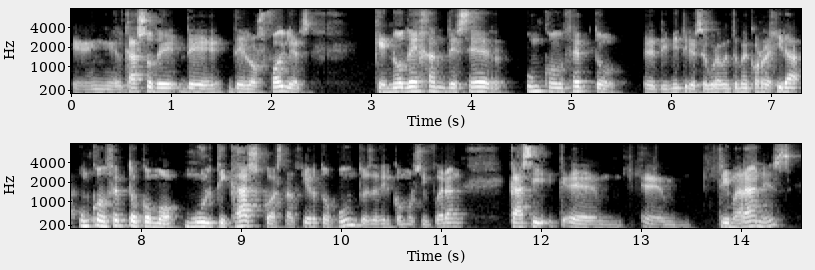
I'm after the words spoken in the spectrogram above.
en el caso de, los foilers, que no dejan de ser un concepto eh, Dimitri seguramente me corregirá, un concepto como multicasco hasta cierto punto, es decir, como si fueran casi eh, eh, trimaranes,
